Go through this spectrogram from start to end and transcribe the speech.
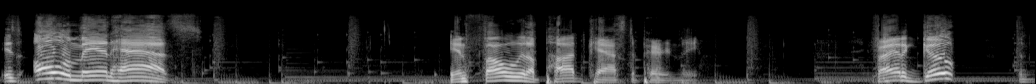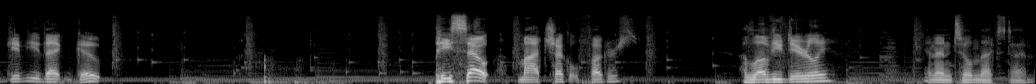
is all a man has. And following a podcast, apparently. If I had a goat, I'd give you that goat. Peace out, my chuckle fuckers. I love you dearly. And until next time.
